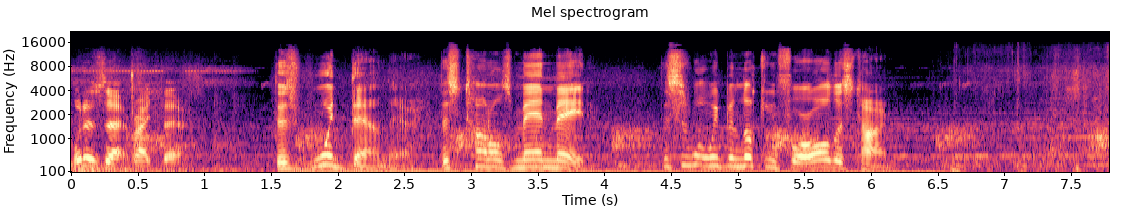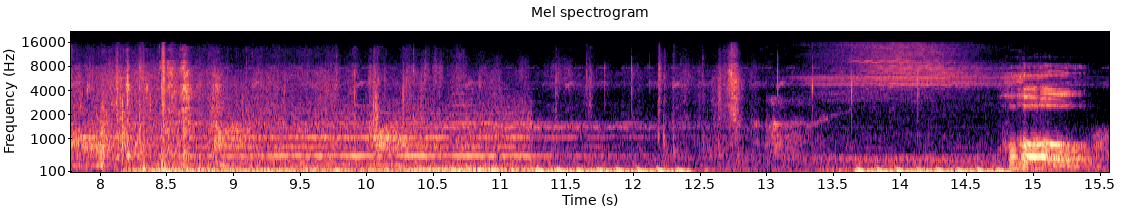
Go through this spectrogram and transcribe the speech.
What is that right there? There's wood down there. This tunnel's man-made. This is what we've been looking for all this time. Whoa.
